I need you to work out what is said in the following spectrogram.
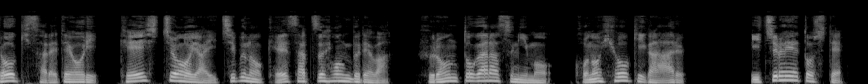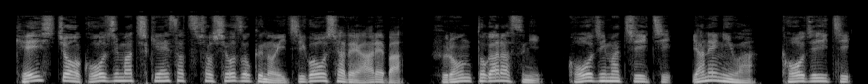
表記されており、警視庁や一部の警察本部では、フロントガラスにも、この表記がある。一例として、警視庁麹町警察署所属の1号車であれば、フロントガラスに、麹町1、屋根には、麹1、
